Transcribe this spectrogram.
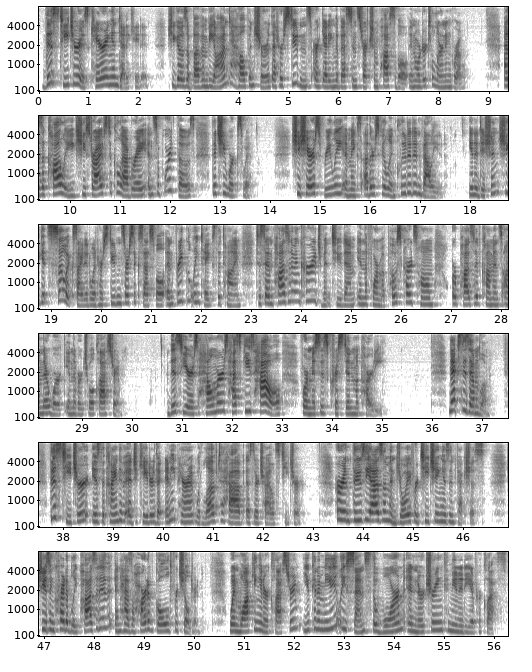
This teacher is caring and dedicated. She goes above and beyond to help ensure that her students are getting the best instruction possible in order to learn and grow. As a colleague, she strives to collaborate and support those that she works with. She shares freely and makes others feel included and valued. In addition, she gets so excited when her students are successful and frequently takes the time to send positive encouragement to them in the form of postcards home or positive comments on their work in the virtual classroom. This year's Helmer's Huskies Howl for Mrs. Kristen McCarty. Next is Emblem. This teacher is the kind of educator that any parent would love to have as their child's teacher. Her enthusiasm and joy for teaching is infectious. She is incredibly positive and has a heart of gold for children. When walking in her classroom, you can immediately sense the warm and nurturing community of her class.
